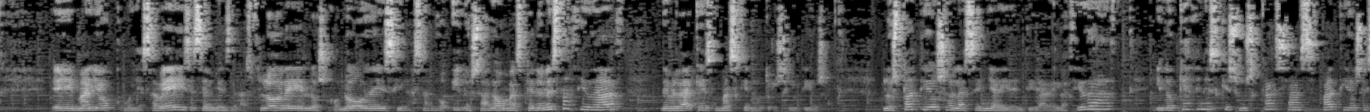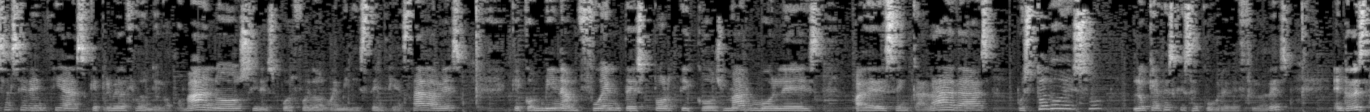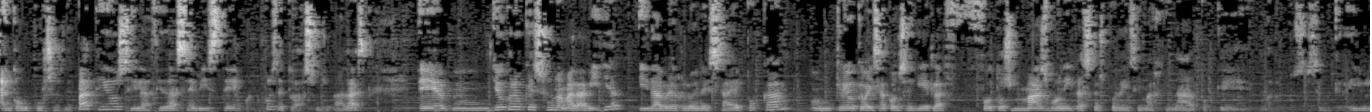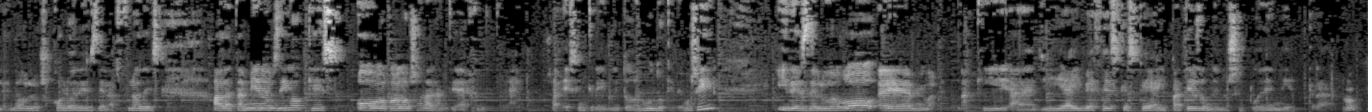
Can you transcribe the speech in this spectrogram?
eh, mayo, como ya sabéis, es el mes de las flores, los colores y, los aromas, pero en esta ciudad de verdad que es más que en otros sitios. Los patios son la seña de identidad de la ciudad y lo que hacen es que sus casas, patios, esas herencias que primero fueron de los romanos y después fueron reminiscencias árabes, que combinan fuentes, pórticos, mármoles, paredes encaladas, pues todo eso lo que hace es que se cubre de flores. Entonces hay concursos de patios y la ciudad se viste, bueno, pues de todas sus galas. eh, mm, yo creo que es una maravilla ir a verlo en esa época. Mm, Creo que vais a conseguir las fotos más bonitas que os podéis imaginar porque bueno, pues es increíble, ¿no? Los colores de las flores. Ahora, también os digo que es horrorosa la cantidad de gente que hay. O sea, es increíble, todo el mundo queremos ir. Y desde luego, eh, bueno, aquí, allí hay veces que que hay patios donde no se puede ni entrar, ¿no?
